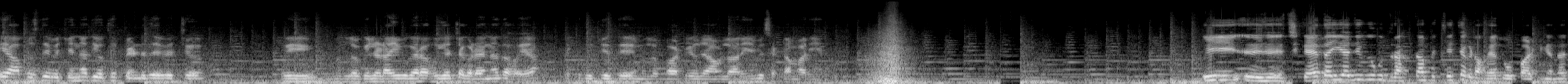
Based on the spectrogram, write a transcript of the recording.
ਇਹ ਆਪਸ ਦੇ ਵਿੱਚ ਇਹਨਾਂ ਦੀ ਉੱਥੇ ਪਿੰਡ ਦੇ ਵਿੱਚ ਕੋਈ ਮਤਲਬ ਕਿ ਲੜਾਈ ਵਗੈਰਾ ਹੋਈ ਆ ਝਗੜਾ ਇਹਨਾਂ ਦਾ ਹੋਇਆ। ਇੱਕ ਦੂਜੇ ਤੇ ਮਤਲਬ ਪਾਰਟੀ ਇਲਜ਼ਾਮ ਲਾ ਰਹੀਆਂ ਵੀ ਸੱਟਾਂ ਮਾਰੀਆਂ। ਇਹ ਅਹ, ਸ਼ਿਕਾਇਤ ਆਈ ਹੈ ਜੀ ਕਿ ਕੋਈ ਦਰਖਤਾਂ ਪਿੱਛੇ ਝਗੜਾ ਹੋਇਆ ਦੋ ਪਾਰਟੀਆਂ ਦਾ।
